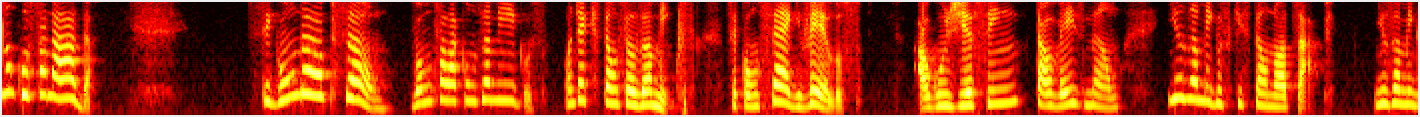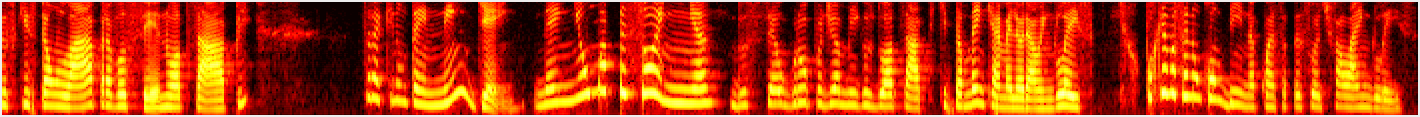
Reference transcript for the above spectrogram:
não custa nada. Segunda opção, vamos falar com os amigos. Onde é que estão os seus amigos? Você consegue vê-los? Alguns dias sim, talvez não. E os amigos que estão no WhatsApp? E os amigos que estão lá para você no WhatsApp Será que não tem ninguém, nenhuma pessoinha do seu grupo de amigos do WhatsApp que também quer melhorar o inglês? Por que você não combina com essa pessoa de falar inglês?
